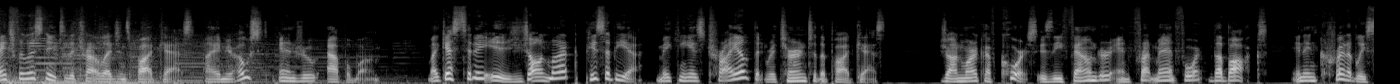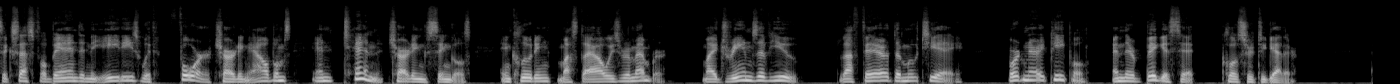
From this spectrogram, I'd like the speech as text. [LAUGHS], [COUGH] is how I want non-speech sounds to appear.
Thanks for listening to the Toronto Legends podcast. I am your host, Andrew Applebaum. My guest today is Jean Marc Pisapia, making his triumphant return to the podcast. Jean Marc, of course, is the founder and frontman for The Box, an incredibly successful band in the 80s with four charting albums and 10 charting singles, including Must I Always Remember, My Dreams of You, L'Affaire Dumoutier, Ordinary People, and their biggest hit, Closer Together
